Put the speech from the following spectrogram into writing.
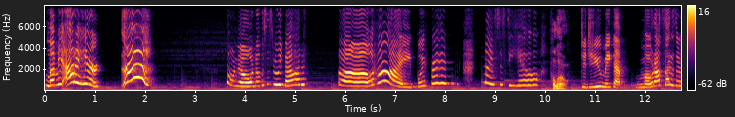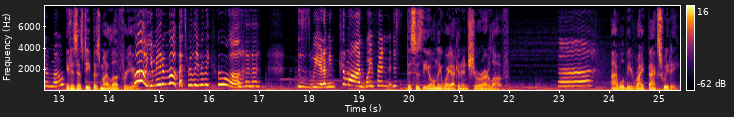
let me out of here. Ah! Oh no, no, this is really bad. Oh, hi, boyfriend. Nice to see you. Hello. Did you make that moat outside? Is there a moat? It is as deep as my love for you. Oh, you made a moat. That's really, really cool. this is weird. I mean, come on, boyfriend. Just, This is the only way I can ensure our love. uh, I will be right back, sweetie.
